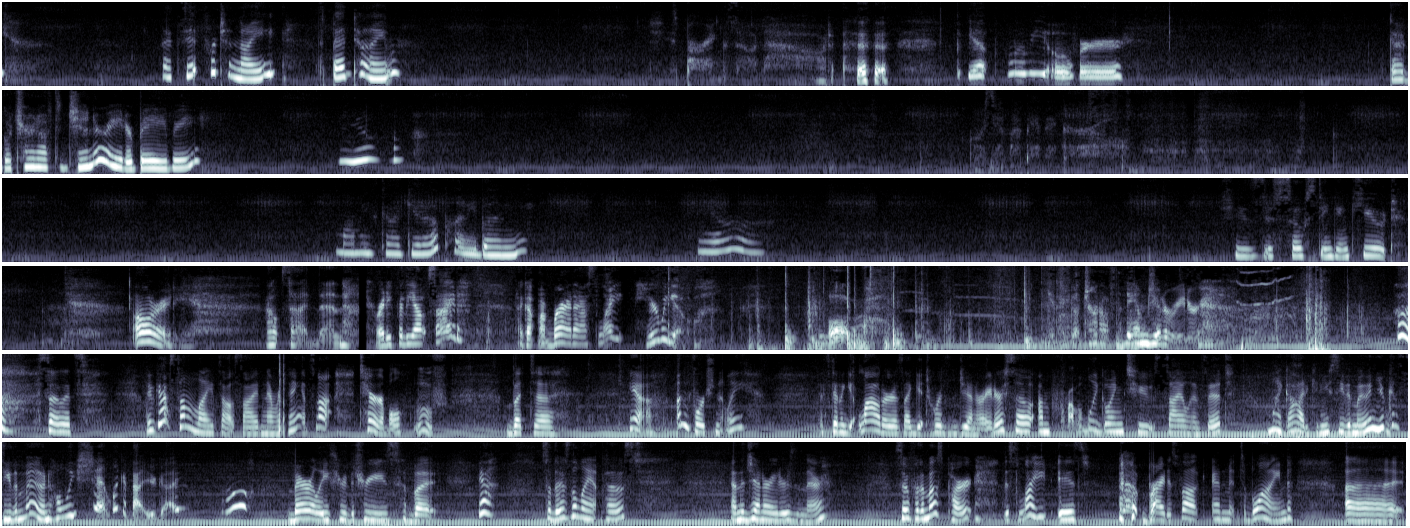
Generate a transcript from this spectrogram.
That's it for tonight. It's bedtime. She's purring so loud. but yep, movie over. Gotta go turn off the generator, baby. Get up, honey bunny. Yeah. She's just so stinking cute. Alrighty. Outside then. Ready for the outside? I got my bright ass light. Here we go. Oh. Get to go turn off the damn generator. so it's, we've got some lights outside and everything. It's not terrible. Oof. But, uh, yeah, unfortunately, it's gonna get louder as I get towards the generator, so I'm probably going to silence it. Oh my god, can you see the moon? You can see the moon. Holy shit, look at that, you guys. Oh, barely through the trees, but yeah. So there's the lamppost and the generator's in there. So for the most part, this light is bright as fuck and meant to blind. Uh,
